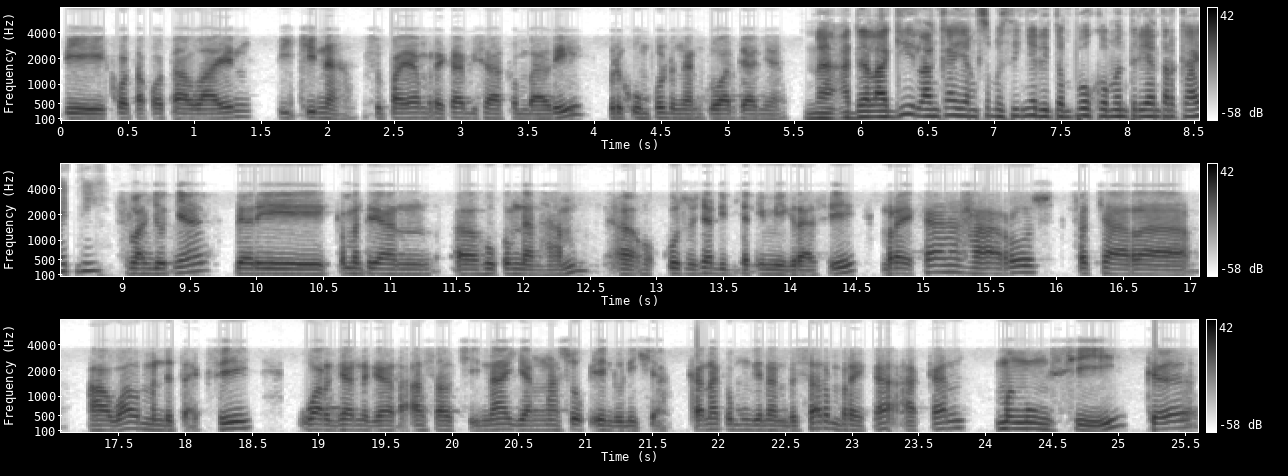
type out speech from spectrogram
di kota-kota lain di Cina supaya mereka bisa kembali berkumpul dengan keluarganya. Nah, ada lagi langkah yang semestinya ditempuh kementerian terkait nih? Selanjutnya dari Kementerian uh, Hukum dan HAM uh, khususnya di Dijen Imigrasi, mereka harus secara awal mendeteksi warga negara asal Cina yang masuk ke Indonesia. Karena kemungkinan besar mereka akan mengungsi ke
